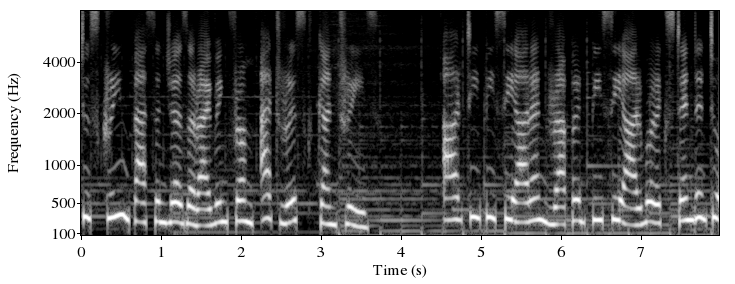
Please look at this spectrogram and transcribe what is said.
to screen passengers arriving from at-risk countries. RT-PCR and rapid PCR were extended to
